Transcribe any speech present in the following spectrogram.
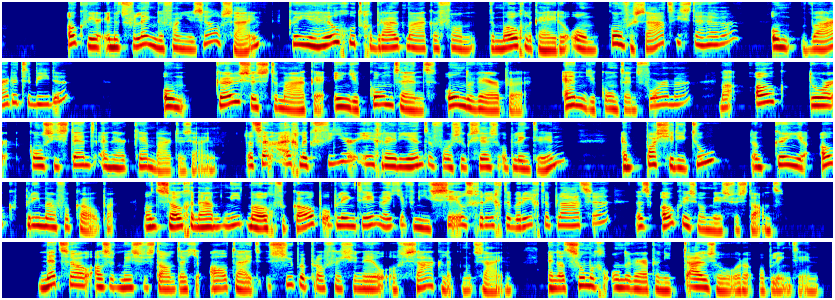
ook weer in het verlengde van jezelf zijn, kun je heel goed gebruik maken van de mogelijkheden om conversaties te hebben, om waarde te bieden, om keuzes te maken in je content, onderwerpen en je content vormen, maar ook door consistent en herkenbaar te zijn. Dat zijn eigenlijk vier ingrediënten voor succes op LinkedIn. En pas je die toe, dan kun je ook prima verkopen. Want zogenaamd niet mogen verkopen op LinkedIn, weet je, van die salesgerichte berichten plaatsen, dat is ook weer zo'n misverstand. Net zoals het misverstand dat je altijd super professioneel of zakelijk moet zijn. En dat sommige onderwerpen niet thuis horen op LinkedIn.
